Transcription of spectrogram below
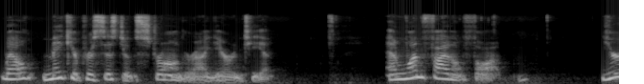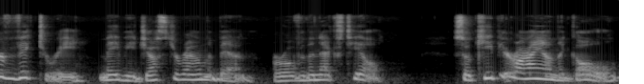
well, make your persistence stronger, I guarantee it. And one final thought your victory may be just around the bend or over the next hill. So keep your eye on the goal,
